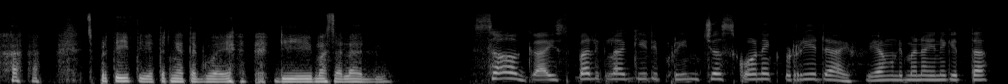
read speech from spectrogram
Seperti itu ya ternyata gua ya di masa lalu. So guys, balik lagi di Princess Connect Redive yang di mana ini kita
